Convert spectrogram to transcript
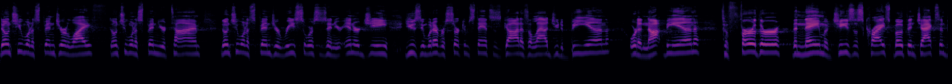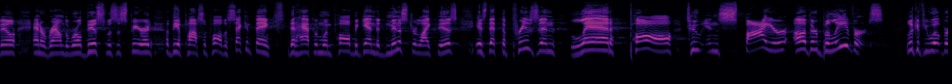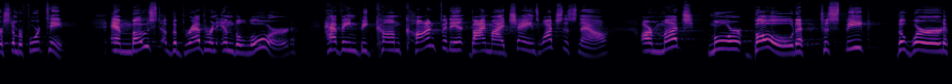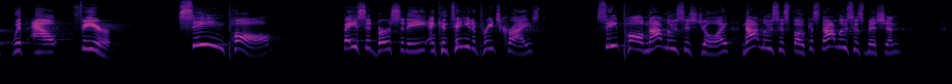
Don't you want to spend your life? Don't you want to spend your time? Don't you want to spend your resources and your energy using whatever circumstances God has allowed you to be in or to not be in to further the name of Jesus Christ, both in Jacksonville and around the world? This was the spirit of the Apostle Paul. The second thing that happened when Paul began to minister like this is that the prison led Paul to inspire other believers. Look, if you will, verse number 14. And most of the brethren in the Lord having become confident by my chains, watch this now, are much more bold to speak the word without fear. Seeing Paul face adversity and continue to preach Christ, see Paul not lose his joy, not lose his focus, not lose his mission,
